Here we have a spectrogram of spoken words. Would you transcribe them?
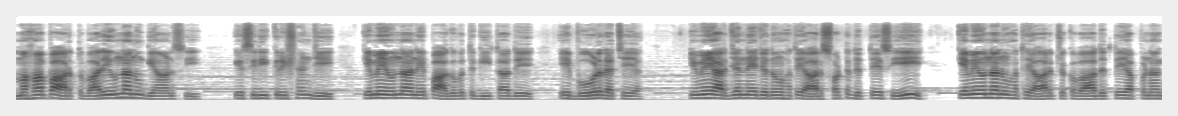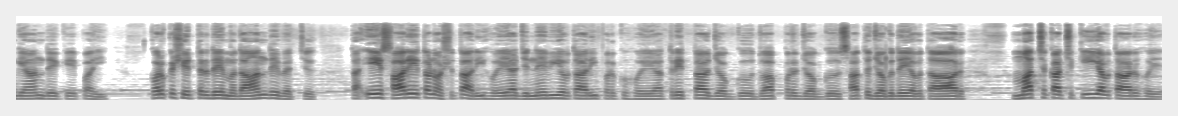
ਮਹਾਭਾਰਤ ਬਾਰੇ ਉਹਨਾਂ ਨੂੰ ਗਿਆਨ ਸੀ ਕਿ ਸ੍ਰੀ ਕ੍ਰਿਸ਼ਨ ਜੀ ਕਿਵੇਂ ਉਹਨਾਂ ਨੇ ਭਾਗਵਤ ਗੀਤਾ ਦੇ ਇਹ ਬੋਲ ਰਚੇ ਆ। ਕਿਵੇਂ ਅਰਜਨ ਨੇ ਜਦੋਂ ਹਥਿਆਰ ਸੁੱਟ ਦਿੱਤੇ ਸੀ, ਕਿਵੇਂ ਉਹਨਾਂ ਨੂੰ ਹਥਿਆਰ ਚੁਕਵਾ ਦਿੱਤੇ ਆਪਣਾ ਗਿਆਨ ਦੇ ਕੇ ਭਾਈ ਕੁਰਕਸ਼ੇਤਰ ਦੇ ਮੈਦਾਨ ਦੇ ਵਿੱਚ। ਤਾਂ ਇਹ ਸਾਰੇ ਧਨੁਸ਼ ਧਾਰੀ ਹੋਏ ਆ, ਜਿੰਨੇ ਵੀ ਅਵਤਾਰੀ ਪੁਰਖ ਹੋਏ ਆ, ਤ੍ਰੇਤਾ ਯੁੱਗ ਦੁਆਪਰ ਯੁੱਗ ਸਤ ਯੁੱਗ ਦੇ ਅਵਤਾਰ ਮੱਛ ਕੱਛ ਕੀ ਅਵਤਾਰ ਹੋਏ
